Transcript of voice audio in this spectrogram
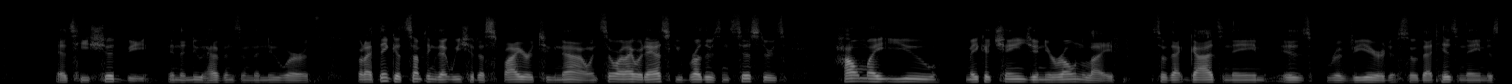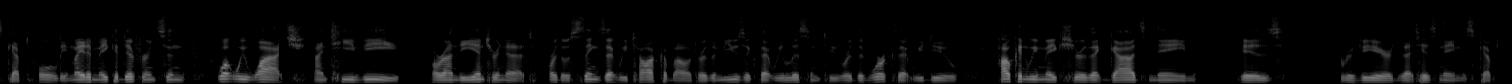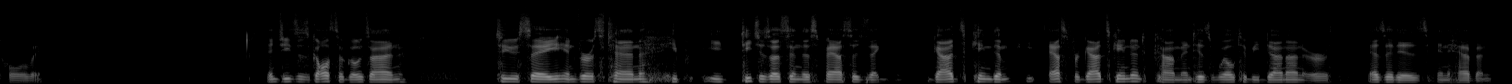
as he should be in the new heavens and the new earth. But I think it's something that we should aspire to now. And so I would ask you, brothers and sisters, how might you make a change in your own life so that God's name is revered, so that his name is kept holy? Might it make a difference in what we watch on TV or on the internet or those things that we talk about or the music that we listen to or the work that we do? How can we make sure that God's name is revered, that his name is kept holy? And Jesus also goes on to say in verse 10, he, he teaches us in this passage that God's kingdom, he asks for God's kingdom to come and his will to be done on earth as it is in heaven.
